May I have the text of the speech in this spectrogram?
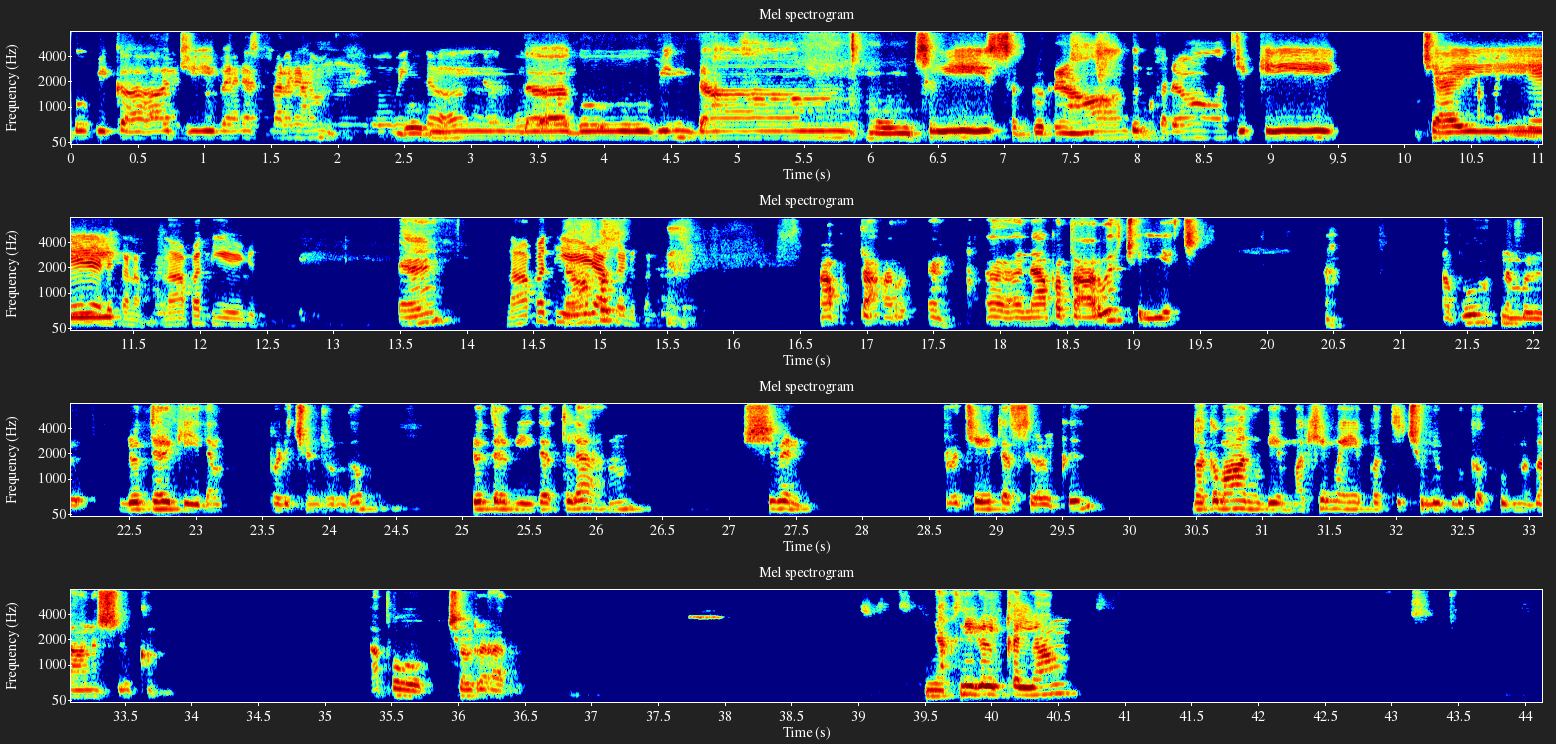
गोपिका जीवनस्मरणं गोविन्द गोविन्दाम् ॐ श्री सद्गुरुनाथ महाराज की ஜெய். ஏழு எடுக்கணும். நாற்பத்தி ஏழு நாற்பத்தி ஏழு எடுக்கணும். நாற்பத்தாறு. நாற்பத்தாறு சொல்லியாச்சு. அப்போ நம்ம ருத்ரகீதம் படிச்சுட்டு இருந்தோம். ருத்ரகீதத்துல சிவன் பிரச்சேதஸ்களுக்கு பகவானுடைய மகிமையை பத்தி சொல்லி கொடுக்க கூடதான ஸ்லோகம். அப்போ சொல்றார் ஞானிகளுக்கெல்லாம்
